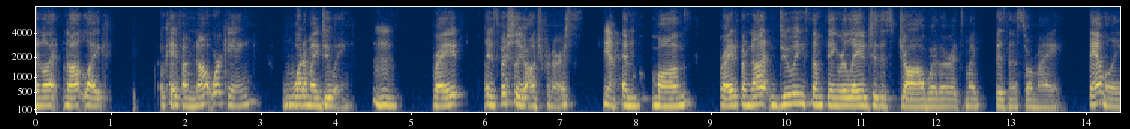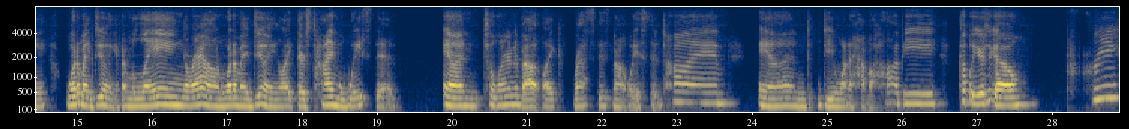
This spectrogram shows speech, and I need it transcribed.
And like not like, okay, if I'm not working, what am I doing? Mm-hmm. Right. And especially entrepreneurs. Yeah. And moms, right? If I'm not doing something related to this job, whether it's my business or my family, what am I doing? If I'm laying around, what am I doing? Like there's time wasted and to learn about like rest is not wasted time and do you want to have a hobby a couple years ago pre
